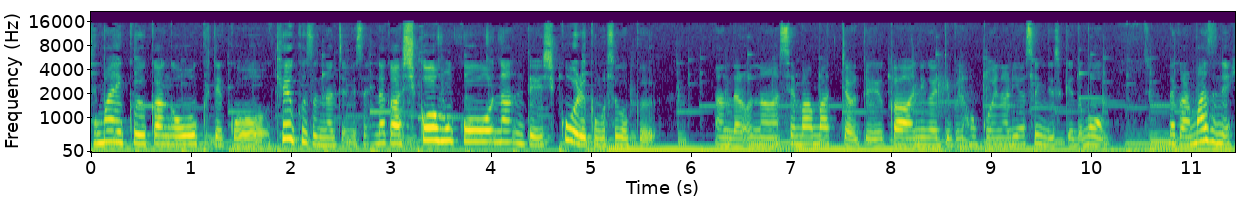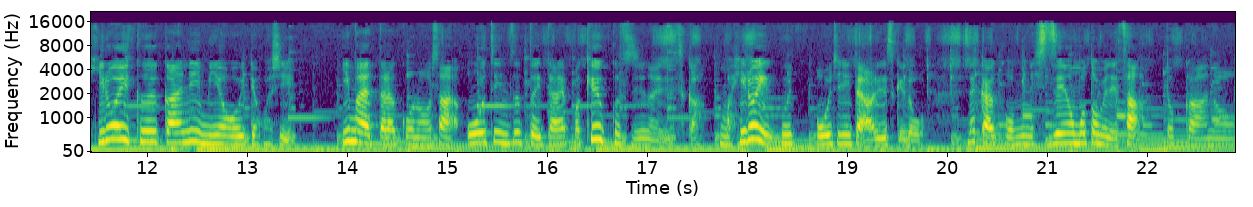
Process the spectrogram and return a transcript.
狭い空間が多くてこう窮屈になっちゃうんですねだから思考もこうなんて思考力もすごくなんだろうな狭まっちゃうというかネガティブな方向になりやすいんですけども。だからまずね広い空間に身を置いてほしい。今やったらこのさお家にずっといたらやっぱ窮屈じゃないですか、まあ、広いお家にいたらあれですけどだからこうみんな自然を求めてさどっかあの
